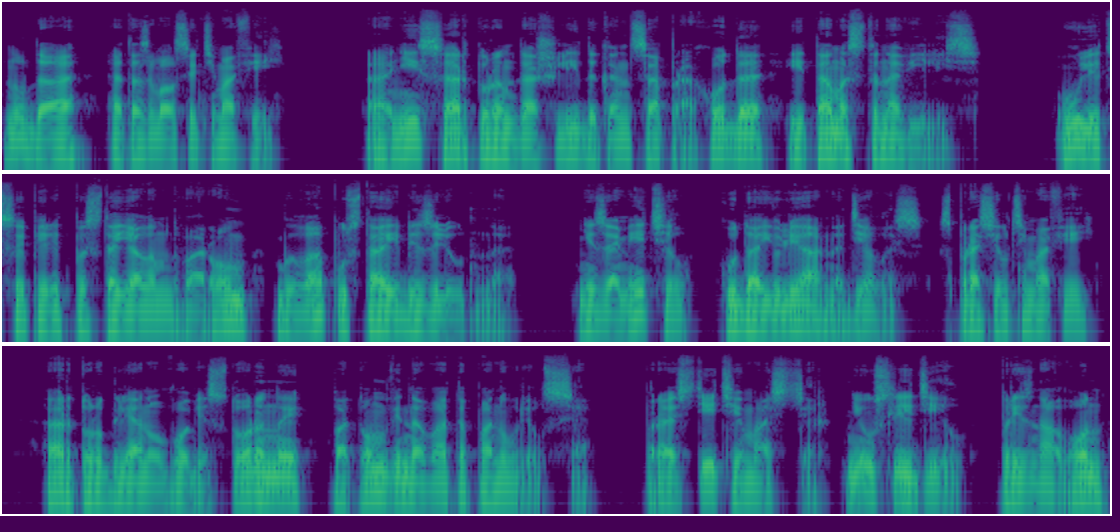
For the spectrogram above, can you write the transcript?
«Ну да», — отозвался Тимофей. Они с Артуром дошли до конца прохода и там остановились. Улица перед постоялым двором была пуста и безлюдна. «Не заметил, куда Юлиана делась?» — спросил Тимофей. Артур глянул в обе стороны, потом виновато понурился. «Простите, мастер, не уследил», — признал он,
